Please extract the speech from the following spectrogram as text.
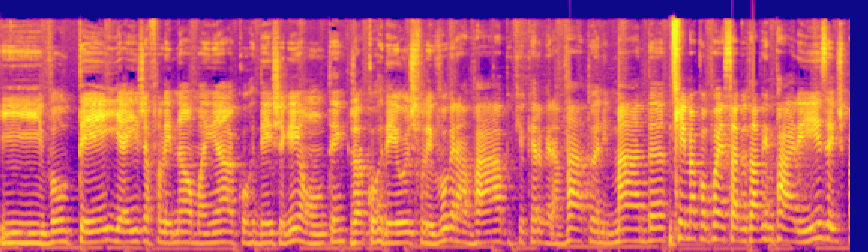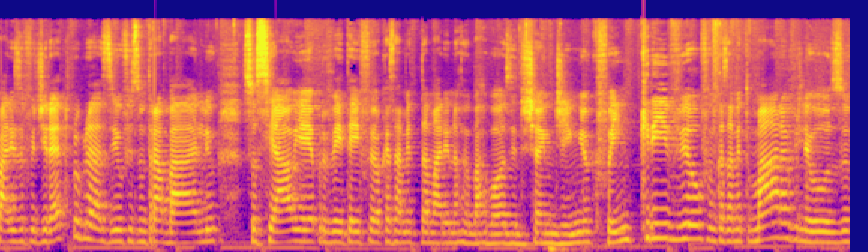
e voltei e aí já falei, não, amanhã acordei, cheguei ontem, já acordei hoje, falei, vou gravar porque eu quero gravar, tô animada. Quem me acompanha sabe, eu tava em Paris, aí de Paris eu fui direto pro Brasil, fiz um trabalho social e aí aproveitei e fui ao casamento da Marina Rui Barbosa e do Xandinho, que foi incrível, foi um casamento maravilhoso.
